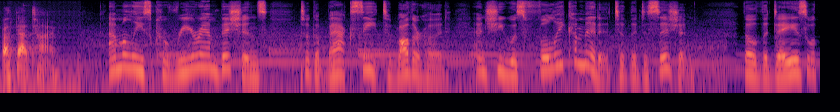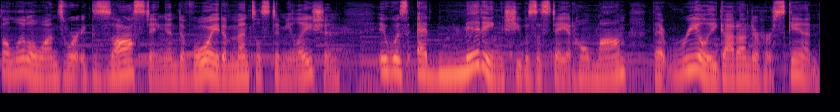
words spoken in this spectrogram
at that time. Emily's career ambitions took a back seat to motherhood, and she was fully committed to the decision. Though the days with the little ones were exhausting and devoid of mental stimulation, it was admitting she was a stay at home mom that really got under her skin.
